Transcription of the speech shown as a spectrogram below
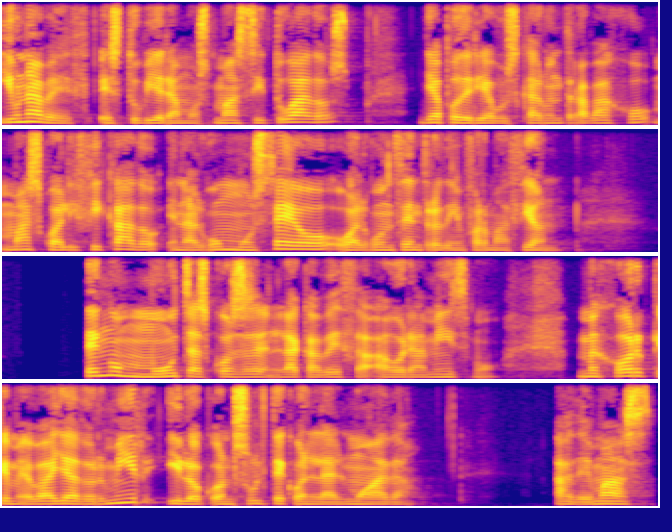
y una vez estuviéramos más situados, ya podría buscar un trabajo más cualificado en algún museo o algún centro de información. Tengo muchas cosas en la cabeza ahora mismo. Mejor que me vaya a dormir y lo consulte con la almohada. Además,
